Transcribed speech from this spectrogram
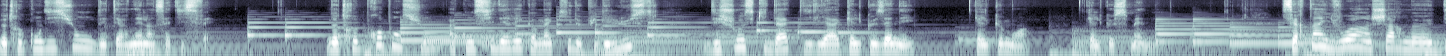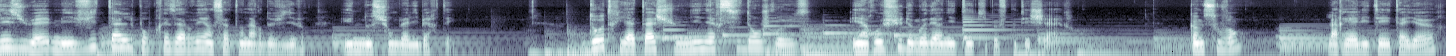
notre condition d'éternel insatisfait, notre propension à considérer comme acquis depuis des lustres des choses qui datent d'il y a quelques années, quelques mois, quelques semaines. Certains y voient un charme désuet mais vital pour préserver un certain art de vivre et une notion de la liberté. D'autres y attachent une inertie dangereuse et un refus de modernité qui peuvent coûter cher. Comme souvent, la réalité est ailleurs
